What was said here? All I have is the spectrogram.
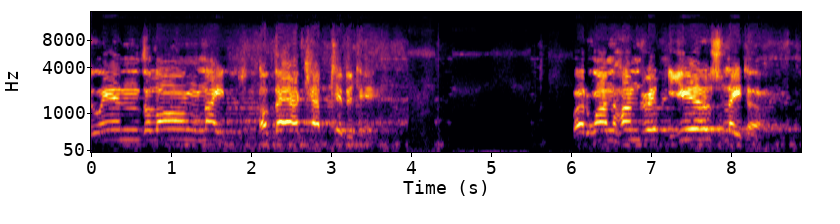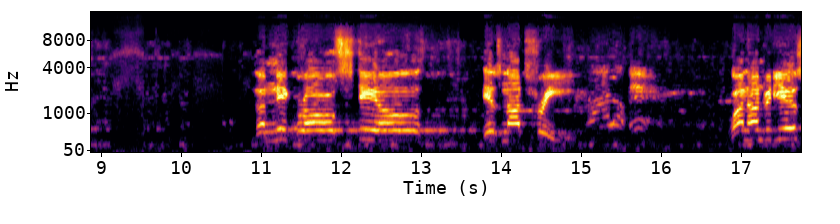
to end the long night of their captivity. But 100 years later, the Negro still is not free. 100 years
